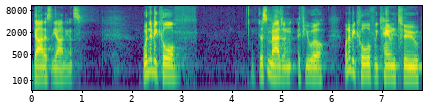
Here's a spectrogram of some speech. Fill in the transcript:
God is the audience. Wouldn't it be cool? Just imagine, if you will, wouldn't it be cool if we came to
